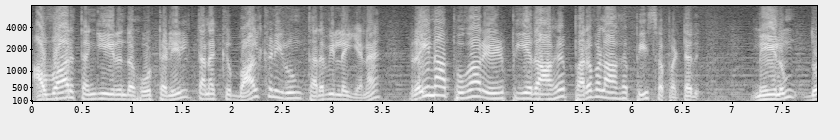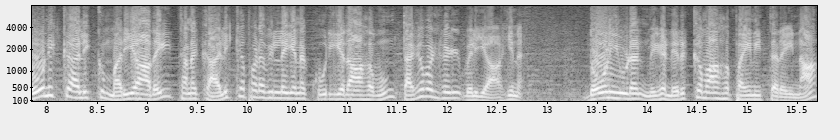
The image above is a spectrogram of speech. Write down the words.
அவ்வாறு தங்கியிருந்த ஹோட்டலில் தனக்கு பால்கனி ரூம் தரவில்லை என ரெய்னா புகார் எழுப்பியதாக பரவலாக பேசப்பட்டது. மேலும் தோனிக்கு அளிக்கும் மரியாதை தனக்கு அளிக்கப்படவில்லை என கூறியதாகவும் தகவல்கள் வெளியாகின. தோனியுடன் மிக நெருக்கமாக பயணித்த ரெய்னா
